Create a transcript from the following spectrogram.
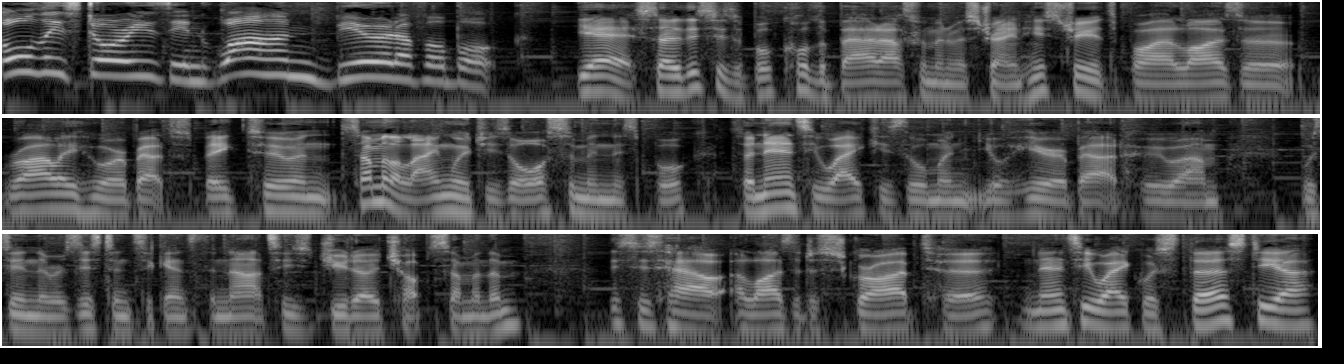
All these stories in one beautiful book. Yeah, so this is a book called The Badass Women of Australian History. It's by Eliza Reilly, who we're about to speak to, and some of the language is awesome in this book. So Nancy Wake is the woman you'll hear about who um, was in the resistance against the Nazis, judo chopped some of them. This is how Eliza described her. Nancy Wake was thirstier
